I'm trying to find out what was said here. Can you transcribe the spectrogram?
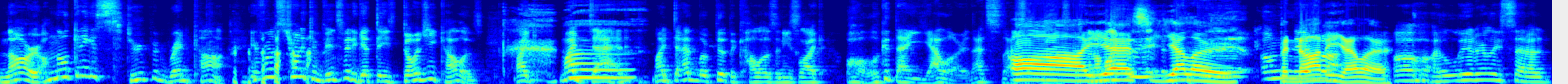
no, I'm not getting a stupid red car. Everyone's trying to convince me to get these dodgy colors. Like my Uh. dad, my dad looked at the colors and he's like, "Oh, look at that yellow. That's, that's Oh, nice." Yes, like, yellow. Banana never- yellow. Oh, I literally said I'd,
